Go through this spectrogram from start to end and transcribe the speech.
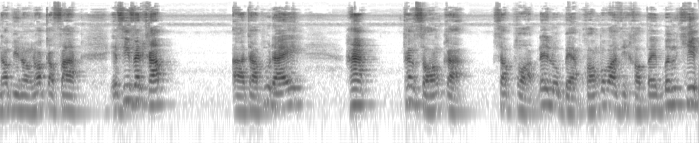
เนาะพี่น้องเนาะกับฝาก FC แฟนคลับอ่าถ้าผู้ใด หักทั้งสองกับซัพพอร์ตในรูปแบบของเพราะว่าที่เขาไปเบิ้งคลิป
